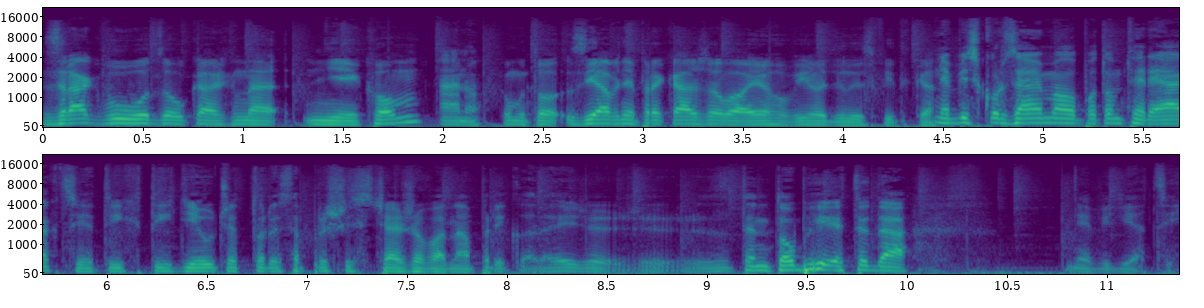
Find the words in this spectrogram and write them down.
zrak v úvodzovkách na niekom, Áno. komu to zjavne prekážalo a jeho vyhodili z fitka. Mňa by skôr zaujímalo potom tie reakcie tých, tých dievčat, ktoré sa prišli sťažovať napríklad, hej, že, že, že ten Toby je teda nevidiaci.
